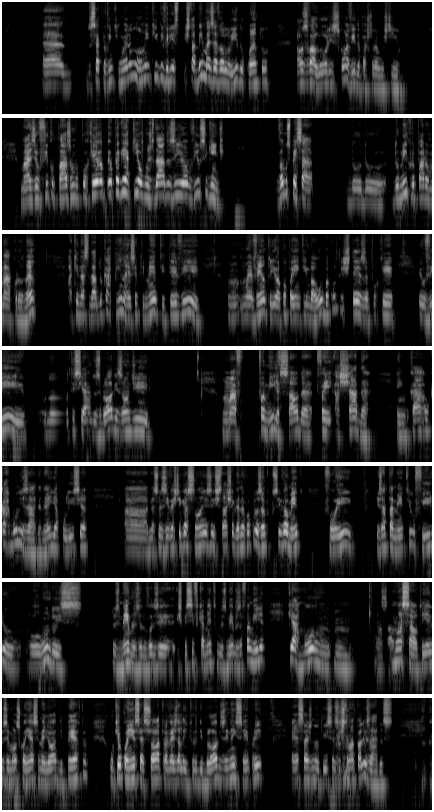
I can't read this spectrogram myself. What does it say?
uh, do século XXI é um homem que deveria estar bem mais evoluído quanto aos valores com a vida, pastor Agostinho. Mas eu fico pasmo porque eu, eu peguei aqui alguns dados e eu vi o seguinte: vamos pensar do, do, do micro para o macro, né? Aqui na cidade do Carpina, recentemente, teve um, um, evento e eu acompanhei em Timbaúba com tristeza, porque eu vi o noticiário dos blogs onde uma família salda foi achada em um carro carbonizada, né? E a polícia, ah, nas suas investigações, está chegando à conclusão que possivelmente foi exatamente o filho ou um dos dos membros, eu não vou dizer especificamente um dos membros da família, que armou um, um, um, assalto. um, assalto. E aí os irmãos conhecem melhor de perto. O que eu conheço é só através da leitura de blogs e nem sempre essas notícias estão atualizadas.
